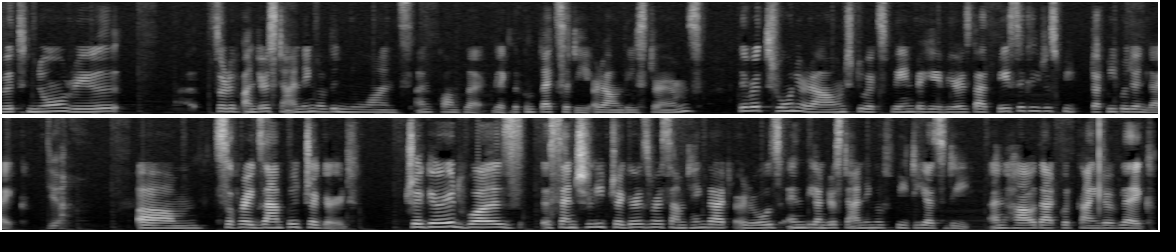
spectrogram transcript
with no real sort of understanding of the nuance and complex, like the complexity around these terms. They were thrown around to explain behaviors that basically just pe- that people didn't like. Yeah. Um, so, for example, triggered. Triggered was essentially triggers were something that arose in the understanding of PTSD and how that could kind of like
